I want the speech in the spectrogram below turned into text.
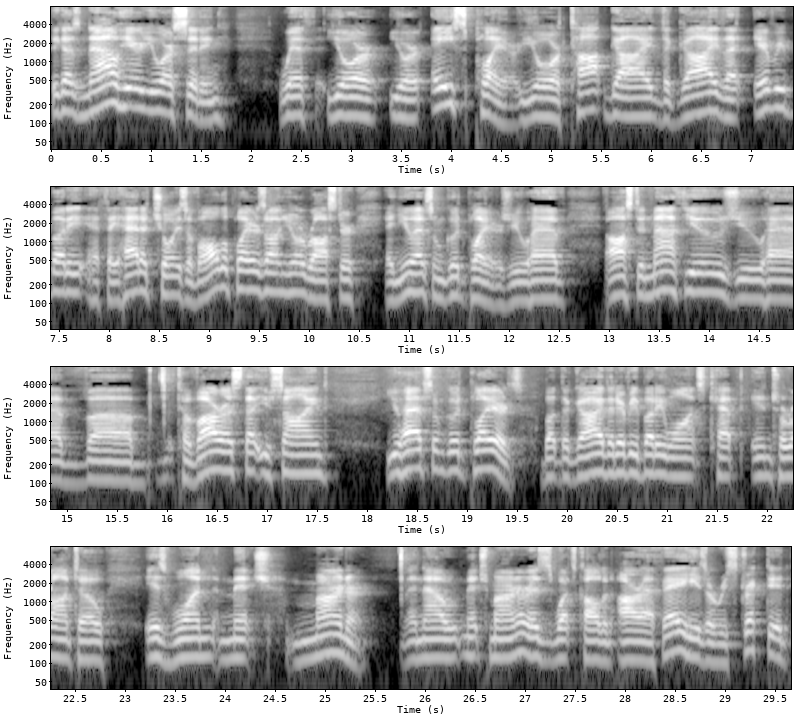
because now here you are sitting with your your ace player, your top guy, the guy that everybody, if they had a choice of all the players on your roster, and you have some good players, you have Auston Matthews, you have uh, Tavares that you signed, you have some good players, but the guy that everybody wants kept in Toronto is one Mitch Marner. And now Mitch Marner is what's called an RFA. He's a restricted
